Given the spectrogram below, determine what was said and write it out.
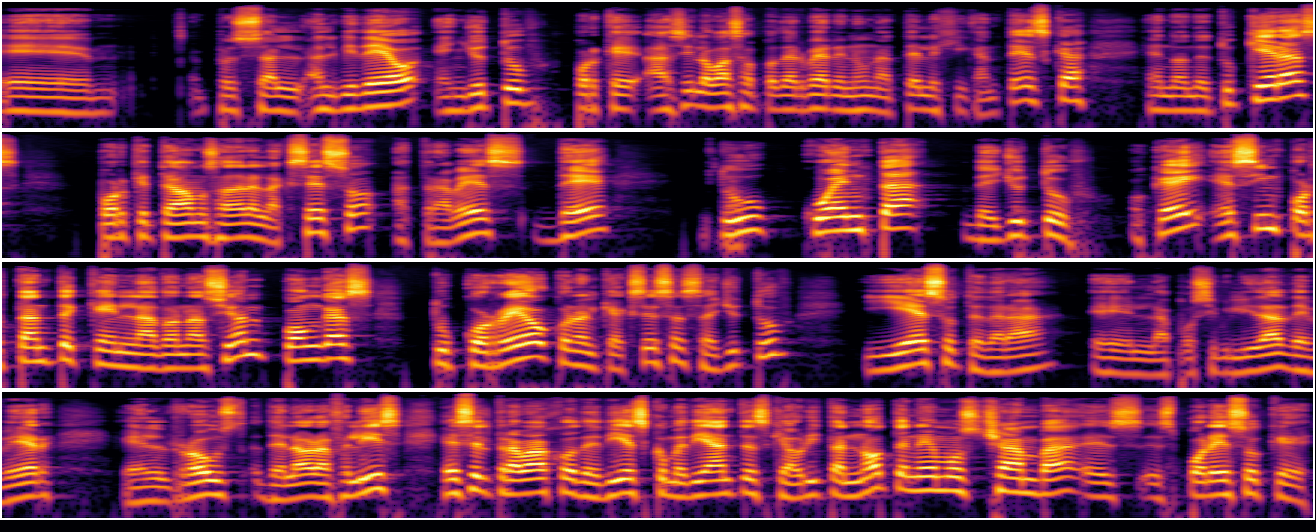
eh, pues al, al video en YouTube, porque así lo vas a poder ver en una tele gigantesca, en donde tú quieras, porque te vamos a dar el acceso a través de tu cuenta de YouTube, ¿ok? Es importante que en la donación pongas tu correo con el que accesas a YouTube y eso te dará eh, la posibilidad de ver el roast de la hora feliz. Es el trabajo de 10 comediantes que ahorita no tenemos chamba, es, es por eso que,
